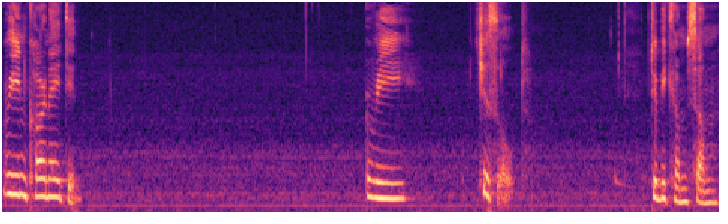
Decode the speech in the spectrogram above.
reincarnated, re chiseled to become some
